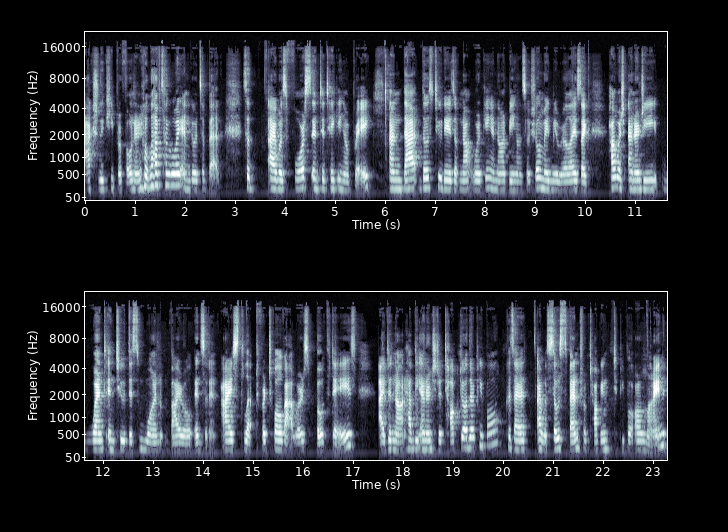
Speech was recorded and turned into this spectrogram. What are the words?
actually keep your phone and your laptop away and go to bed. So i was forced into taking a break and that those two days of not working and not being on social made me realize like how much energy went into this one viral incident. I slept for 12 hours both days. I did not have the energy to talk to other people because I I was so spent from talking to people online.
